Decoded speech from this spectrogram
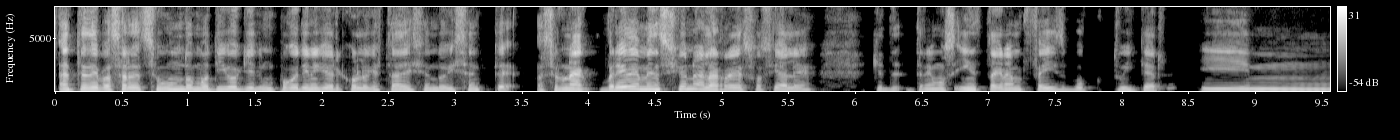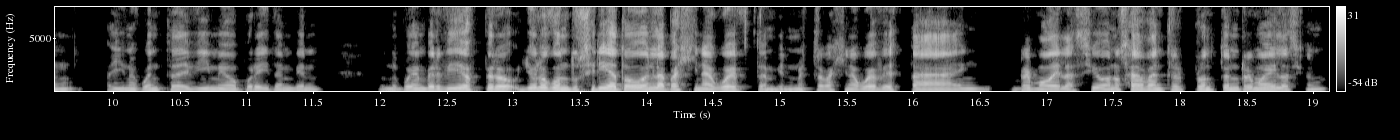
antes de pasar al segundo motivo, que un poco tiene que ver con lo que estaba diciendo Vicente, hacer una breve mención a las redes sociales, que tenemos Instagram, Facebook, Twitter, y mmm, hay una cuenta de Vimeo por ahí también, donde pueden ver videos, pero yo lo conduciría todo en la página web también. Nuestra página web está en remodelación, o sea, va a entrar pronto en remodelación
